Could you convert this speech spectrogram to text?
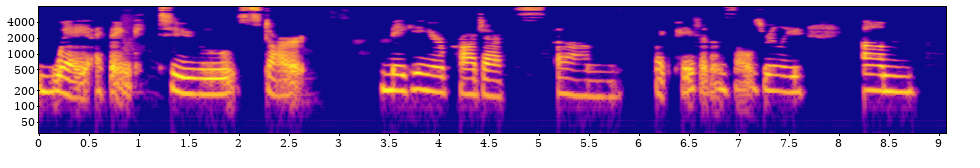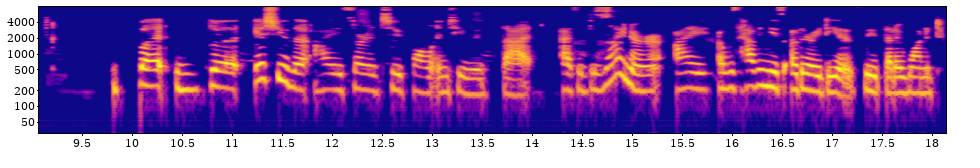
way, I think, to start making your projects, um, like pay for themselves really. Um, but the issue that I started to fall into is that as a designer, I, I was having these other ideas that I wanted to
